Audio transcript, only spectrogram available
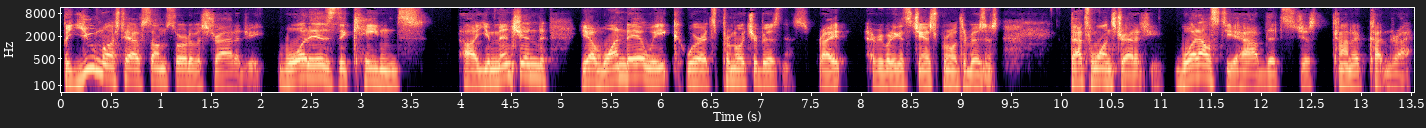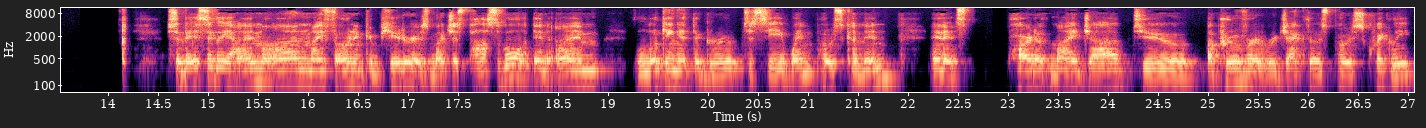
But you must have some sort of a strategy. What is the cadence? Uh, you mentioned you have one day a week where it's promote your business right? Everybody gets a chance to promote their business. That's one strategy. What else do you have that's just kind of cut and dry so basically, I'm on my phone and computer as much as possible, and I'm looking at the group to see when posts come in. And it's part of my job to approve or reject those posts quickly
